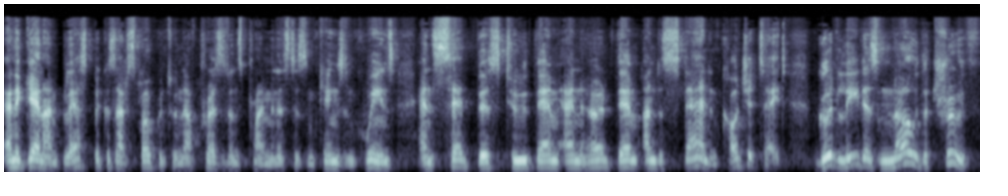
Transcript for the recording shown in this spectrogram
And again, I'm blessed because I've spoken to enough presidents, prime ministers, and kings and queens and said this to them and heard them understand and cogitate. Good leaders know the truth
